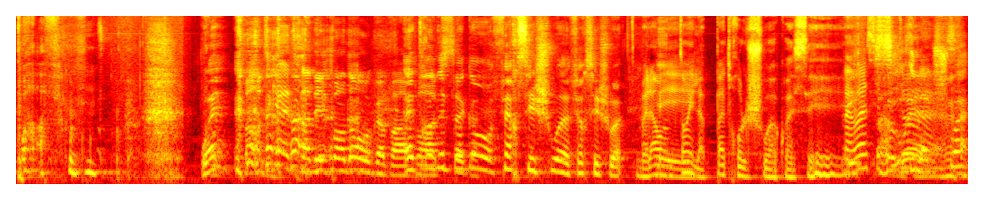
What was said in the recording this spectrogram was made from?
paf. Ouais. Bah, en tout cas, être indépendant, quoi, par Être rapport à ça, indépendant, faire ses choix, faire ses choix. Mais là, en Et- même temps, il a pas trop le choix, quoi. C'est. Bah ouais, c'est Ah surtout, ouais, il a euh, le choix.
